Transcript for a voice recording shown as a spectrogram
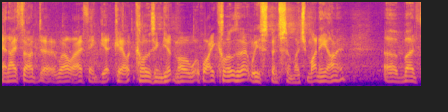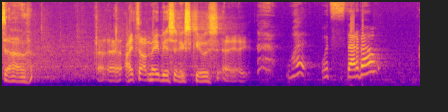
And I thought, uh, well, I think get, closing Gitmo, why close that? We've spent so much money on it. Uh, but uh, uh, I thought maybe it's an excuse. Uh, What? What's that about?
